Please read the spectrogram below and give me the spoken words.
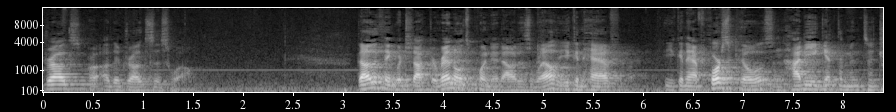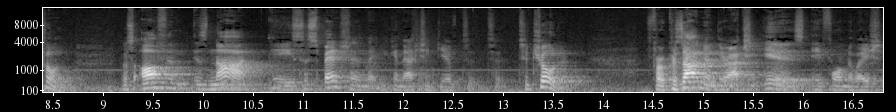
drugs or other drugs as well. The other thing, which Dr. Reynolds pointed out as well, you can have you can have horse pills, and how do you get them into children? This often is not a suspension that you can actually give to, to, to children. For crizotinib, there actually is a formulation.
